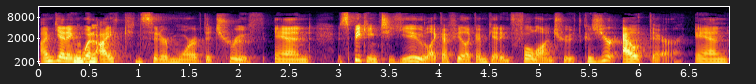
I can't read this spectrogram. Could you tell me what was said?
I'm getting mm-hmm. what I consider more of the truth. And speaking to you, like I feel like I'm getting full on truth because you're out there. And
